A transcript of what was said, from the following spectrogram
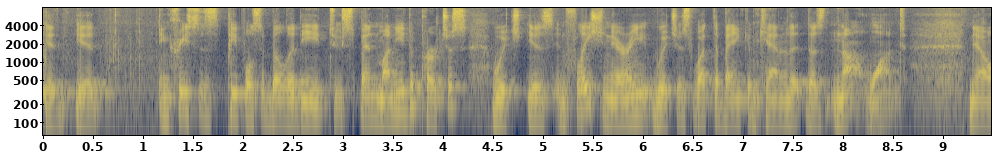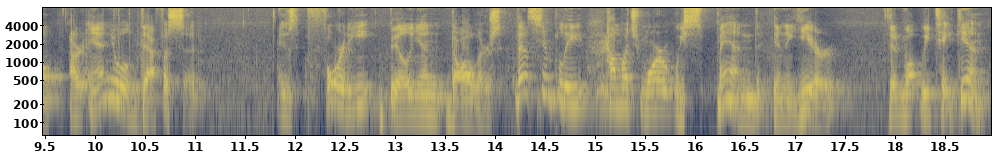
it, it increases people's ability to spend money to purchase, which is inflationary, which is what the Bank of Canada does not want. Now, our annual deficit is $40 billion. That's simply how much more we spend in a year than what we take in.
